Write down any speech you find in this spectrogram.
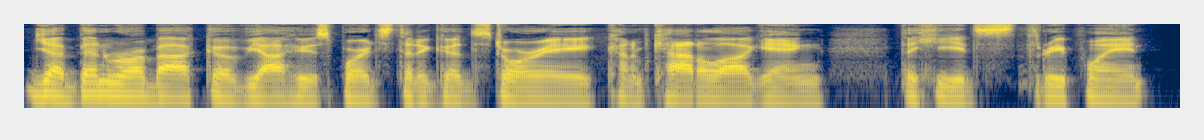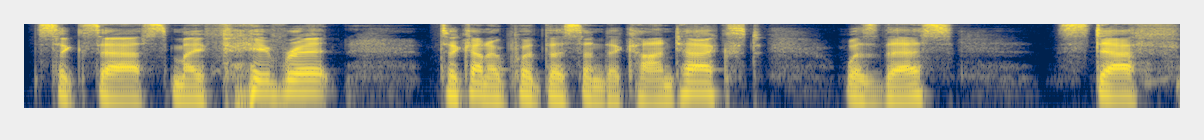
Yeah, Ben Rohrbach of Yahoo Sports did a good story kind of cataloging the Heat's three point success. My favorite to kind of put this into context was this Steph,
